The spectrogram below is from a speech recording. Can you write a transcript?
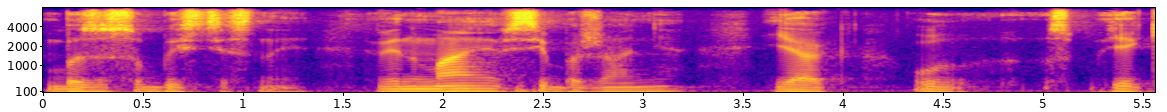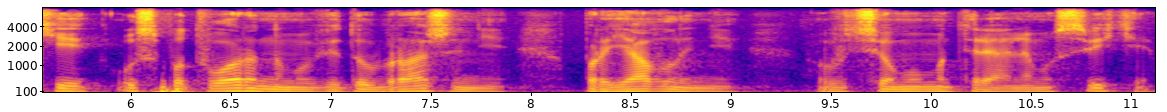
безособистісний, він має всі бажання, як у, які у спотвореному відображенні проявлені в цьому матеріальному світі.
